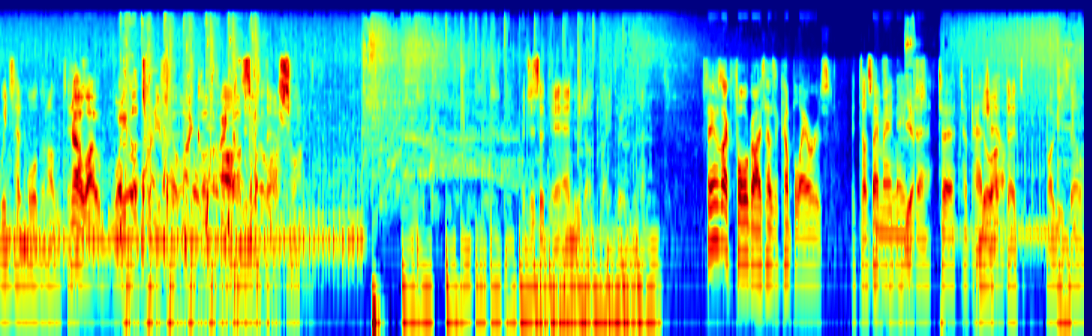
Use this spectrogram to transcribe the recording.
we just had more than other teams. No, I, we got 24. I got, I Oh, got to the that last one. It just it ended on 23, didn't it? Seems like Fall Guys has a couple errors. It does They have may need errors. Yeah. to, to, to patch New out. updates, buggy cell.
